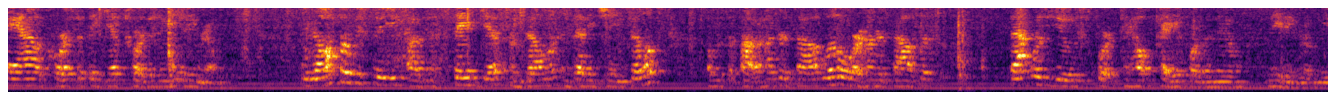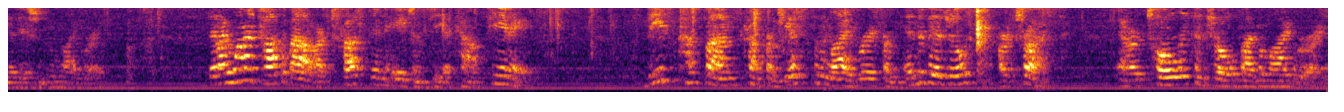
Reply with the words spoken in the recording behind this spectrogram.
and of course, a big gift toward the new meeting room. We also received an estate gift from Delmer and Betty Jean Phillips. It was about a hundred little over a hundred thousand. That was used for, to help pay for the new meeting room, the addition to the library. Then I want to talk about our trust and agency account, TNA. These funds come from gifts to the library from individuals or trusts and are totally controlled by the library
